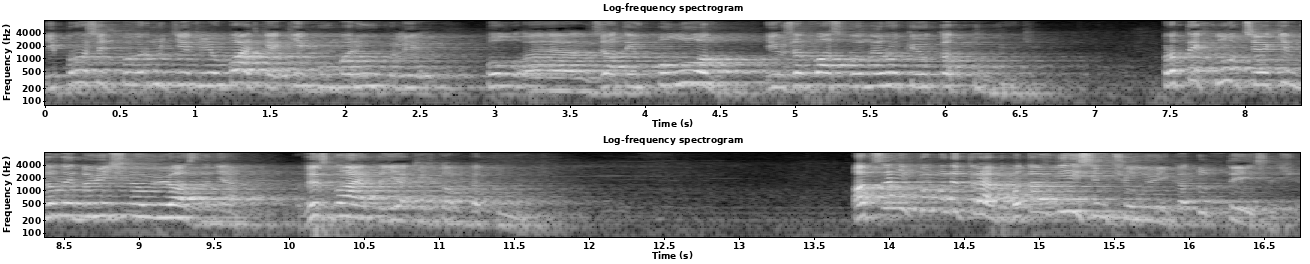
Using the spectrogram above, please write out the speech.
І просять повернути їхнього батька, який був в Маріуполі пол- е, взятий в полон і вже два з половиною роки його катують. Про тих хлопців, яким дали довічне ув'язнення, ви знаєте, як їх там катують. А це нікому не треба, бо там вісім чоловік, а тут тисяча.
